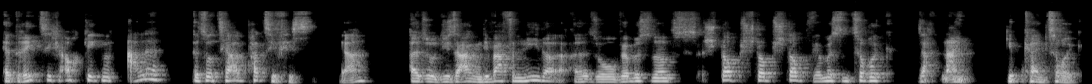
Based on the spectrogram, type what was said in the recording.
er dreht sich auch gegen alle Sozialpazifisten, ja. Also die sagen, die Waffen nieder, also wir müssen uns, stopp, stopp, stopp, wir müssen zurück. Sagt, nein, gib kein zurück.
